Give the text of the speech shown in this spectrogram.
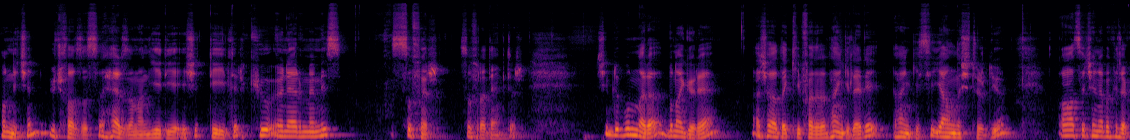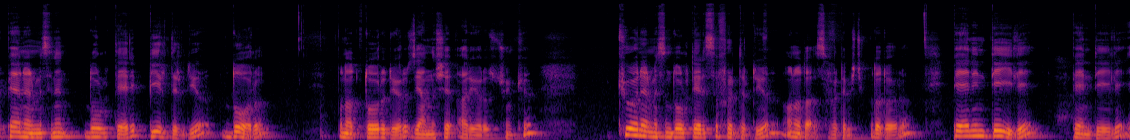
Onun için 3 fazlası her zaman 7'ye eşit değildir. Q önermemiz 0. Sıfıra denktir. Şimdi bunlara buna göre aşağıdaki ifadelerin hangileri hangisi yanlıştır diyor. A seçeneğine bakacak. P önermesinin doğruluk değeri 1'dir diyor. Doğru. Buna doğru diyoruz. Yanlışı arıyoruz çünkü. Q önermesinin doğruluk değeri 0'dır diyor. Onu da 0 demiştik. Bu da doğru. P'nin değili P'nin değili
